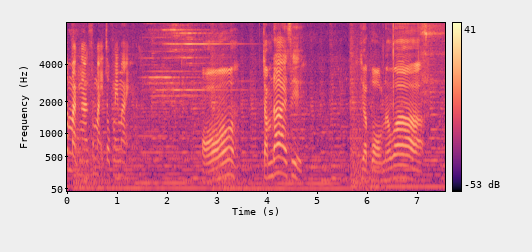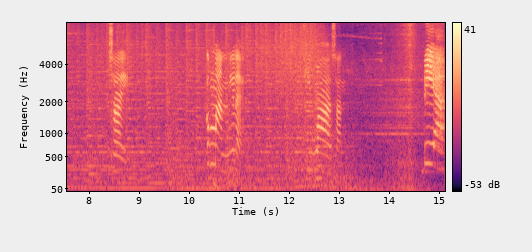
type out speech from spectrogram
สมัครงานสมัยจบใหม่ๆอะอ๋อจำได้สิ อย่าบอกนะว่าใช่ ก็มันนี่แหละ ที่ว่าฉัน เบียร์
